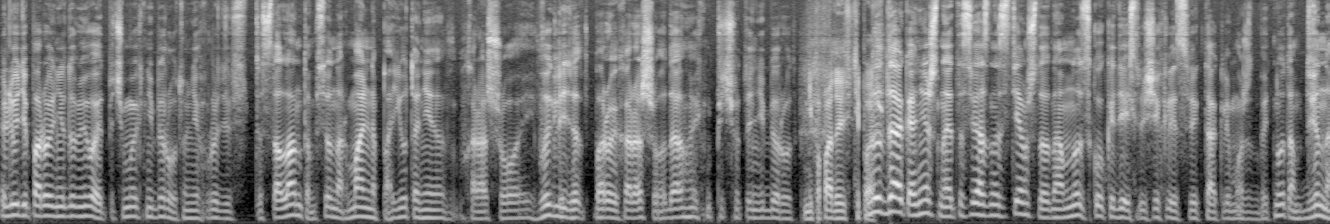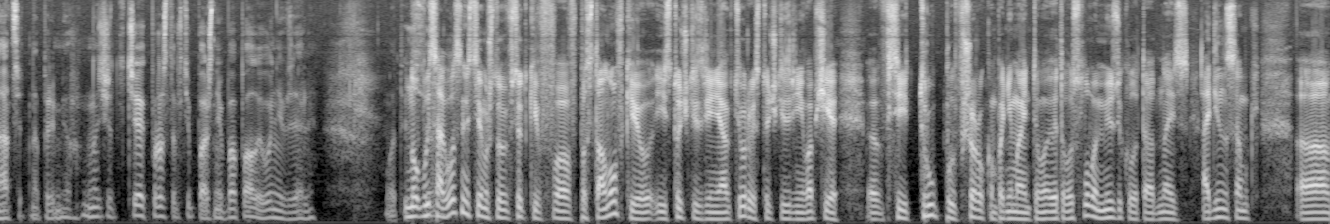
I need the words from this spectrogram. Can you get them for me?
Люди порой недоумевают, почему их не берут. У них вроде с талантом все нормально, поют они хорошо, и выглядят порой хорошо, да, но их почему-то не берут. Не попадают в типаж. Ну да, конечно, это связано с тем, что там, ну, сколько действующих лиц в спектакле может быть? Ну, там, 12, например. Значит, человек просто в типаж не попал, его не взяли. Вот Но все. вы согласны с тем, что все-таки в, в постановке и с точки зрения актера, и с точки зрения вообще э, всей труппы в широком понимании этого, этого слова, мюзикл это одна из, один из самых э,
